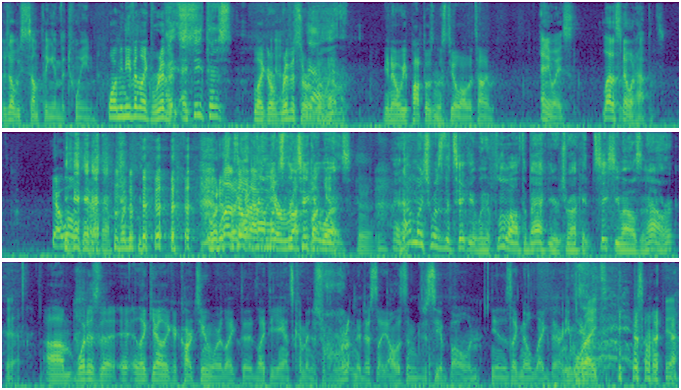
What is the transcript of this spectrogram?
there's always something in between. Well, I mean, even like rivets. I think there's. like uh, rivets are Yeah, aluminum. I- you know, we pop those in the steel all the time. Anyways, let us know what happens. Yeah, well, yeah. when, the, when it's Let us like, know what how happens to much your the ticket bucket. was, and how much was the ticket when it flew off the back of your truck at 60 miles an hour? Yeah. um, what is the uh, like? You know, like a cartoon where like the like the ants come in just and they just like all of a sudden you just see a bone. You know, there's like no leg there anymore. Right. Yeah.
